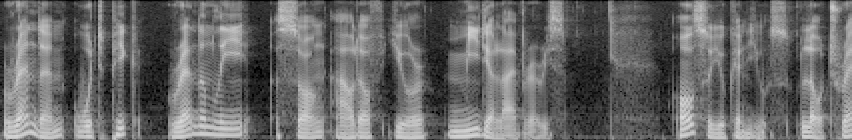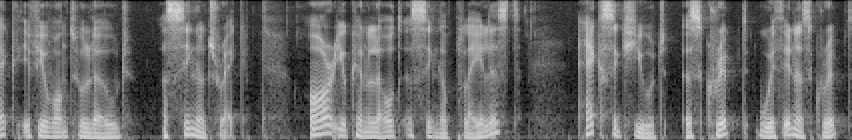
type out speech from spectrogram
Random would pick randomly a song out of your media libraries. Also, you can use load track if you want to load a single track, or you can load a single playlist, execute a script within a script.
